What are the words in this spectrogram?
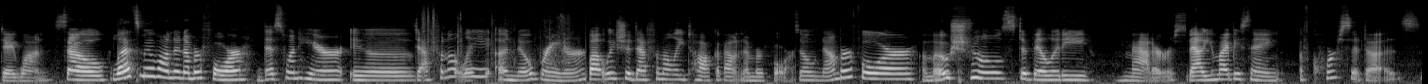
day one. So let's move on to number four. This one here is definitely a no brainer, but we should definitely talk about number four. So, number four, emotional stability matters. Now, you might be saying, of course it does,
